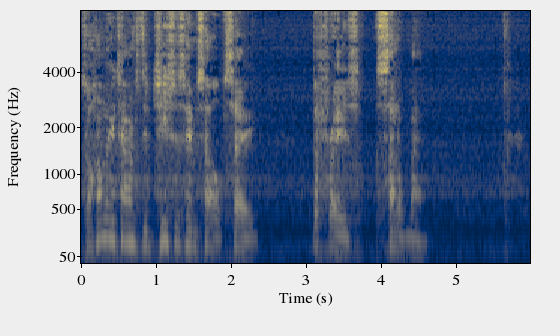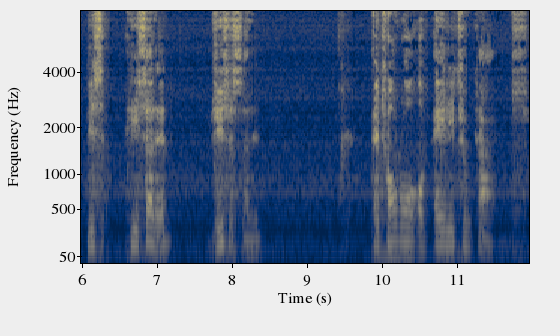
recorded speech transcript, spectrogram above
So how many times did Jesus himself say the phrase Son of Man? He's, he said it, Jesus said it, a total of 82 times.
